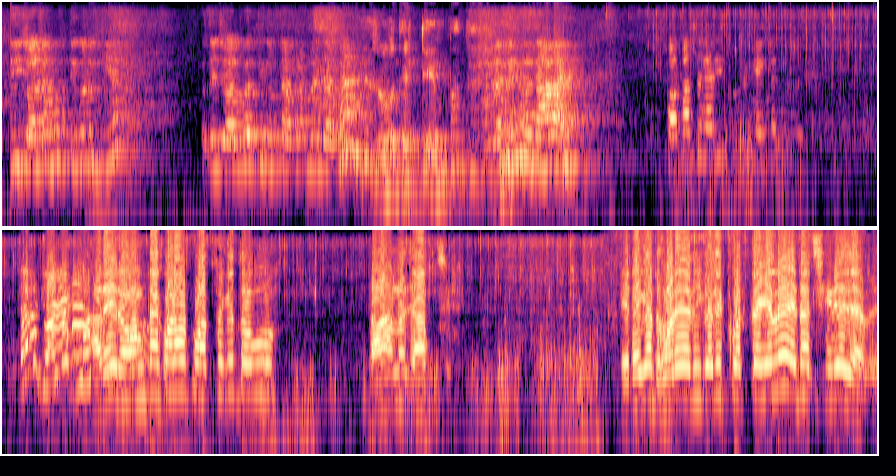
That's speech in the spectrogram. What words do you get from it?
দিদি জলটা ভর্তি করো গিয়ে। ওতে জল ভর্তি করতে তারপর আমরা যাব হ্যাঁ? রোদের টেম্পার আমরা এখানে দাঁড়াই। সকাল থেকে গাড়ি মেঘলা মেঘলা। দাঁড়া জলটা ভর্তি আর এই রংটা করার পর থেকে তবু দাঁড়ানো যাচ্ছে। এটাকে ধরে এদিক ওদিক করতে গেলে এটা ছিঁড়ে যাবে।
